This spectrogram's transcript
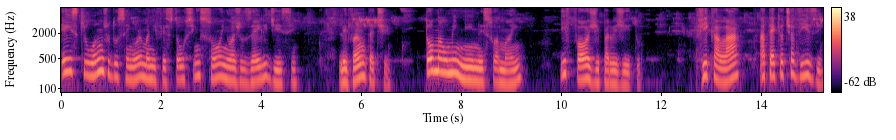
Eis que o anjo do Senhor manifestou-se em sonho a José e lhe disse: Levanta-te, toma o menino e sua mãe e foge para o Egito. Fica lá até que eu te avise,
